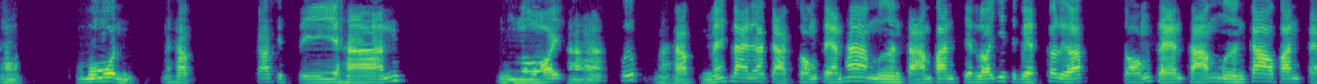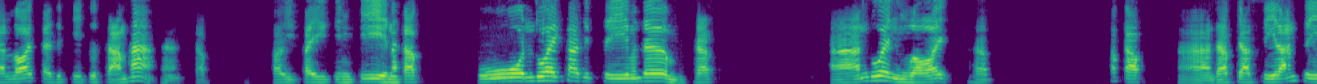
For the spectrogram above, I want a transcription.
อ่าคูณนะครับเก้าสิบสี่หาร หนึ่งร้อยอ่าปุ๊บนะครับเห็นไหมได้แล้วจากสองแสนห้าหมื่นสามพันเจ็ดร้อยยี่สิบเอ็ดก็เหลือสองแสนสามหมื่นเก้าพันแปดร้อยแปดสิบสี่จุดสามห้าอ่าครับเอาอีกไปอีกหนึ่งที่นะครับคูณด้วยเก้าสิบสี่เหมือนเดิมครับ หารด้วยหนึ่งร้อยครับ เท่ากับ อ่าดับจากสี่ล้านสี่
